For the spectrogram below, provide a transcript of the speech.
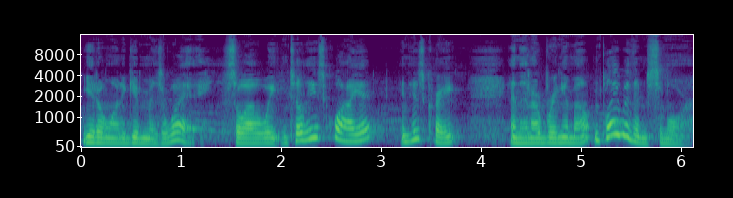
you don't want to give him his way. So I'll wait until he's quiet in his crate and then I'll bring him out and play with him some more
